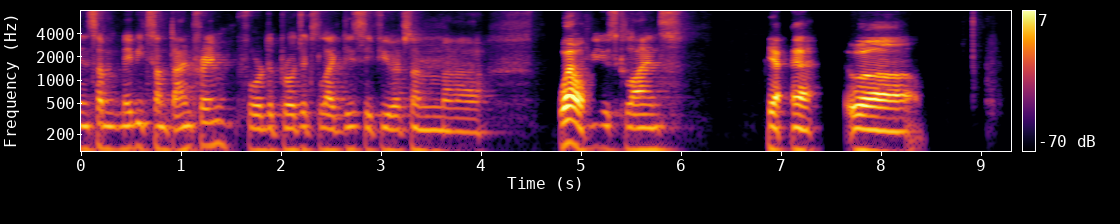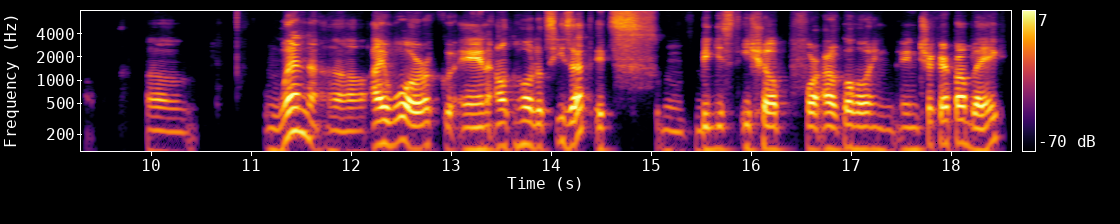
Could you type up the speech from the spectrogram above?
in some maybe some time frame for the projects like this, if you have some uh, well use clients. Yeah, yeah. Uh, um, when uh, I work in alcohol.cz, it's mm, biggest eShop for alcohol in, in Czech Republic.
